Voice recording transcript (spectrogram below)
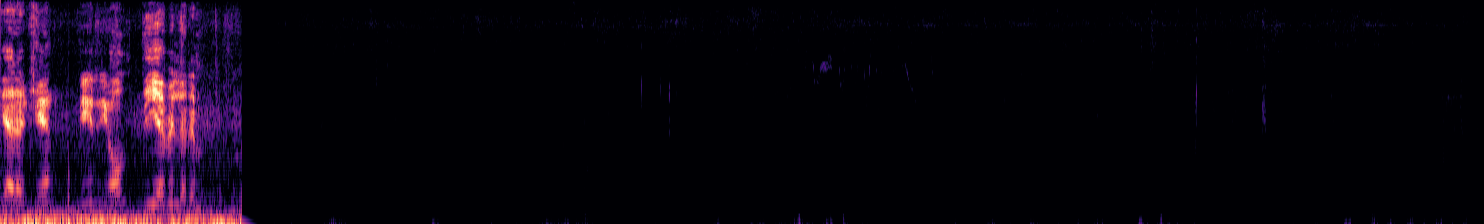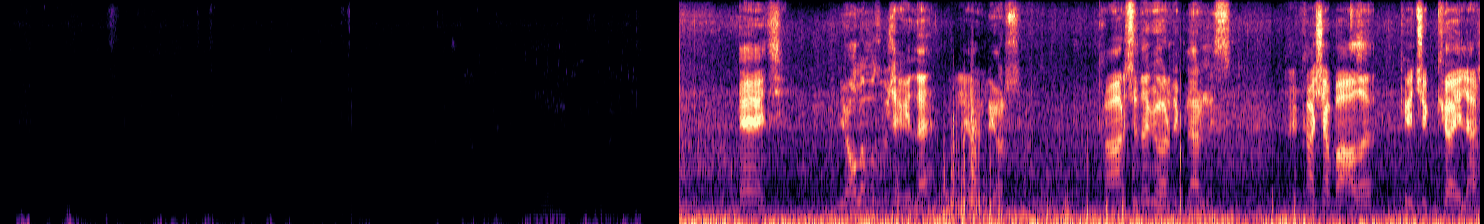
gereken bir yol diyebilirim. Evet, şekilde ilerliyor. Karşıda gördükleriniz e, Kaş'a bağlı küçük köyler.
